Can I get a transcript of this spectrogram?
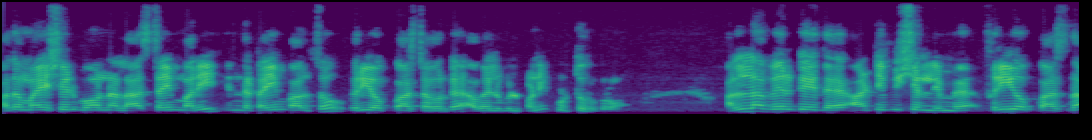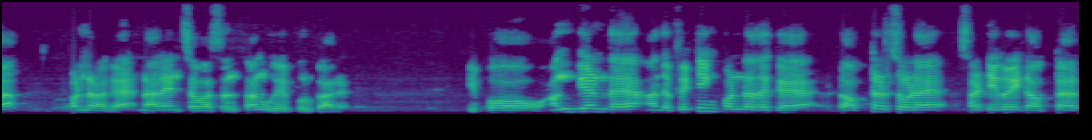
அதை மகேஸ்வரி பவனில் லாஸ்ட் டைம் மாதிரி இந்த time also free of cost அவருக்கு அவைலபிள் பண்ணி கொடுத்துருக்குறோம். எல்லா பேருக்கு இதை artificial limb free of cost தான் பண்ணுறாங்க நாராயண் சவாசன் தான் உதய்பூர்காரு இப்போது அங்கேருந்து அந்த ஃபிட்டிங் பண்ணுறதுக்கு டாக்டர்ஸோட சர்டிஃபைட் டாக்டர்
